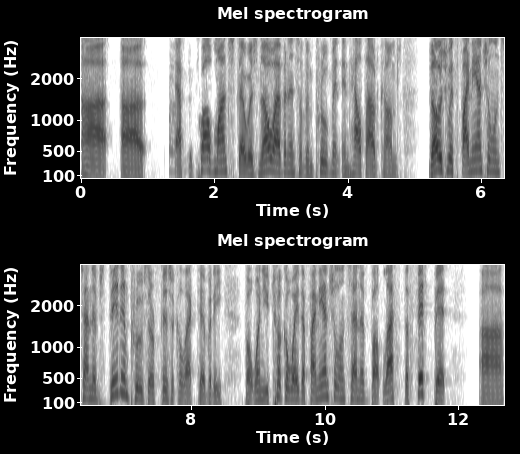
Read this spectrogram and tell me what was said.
uh, uh, after 12 months, there was no evidence of improvement in health outcomes. Those with financial incentives did improve their physical activity, but when you took away the financial incentive but left the Fitbit, uh,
